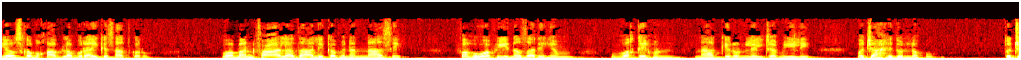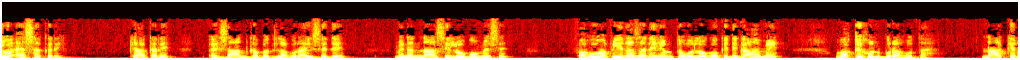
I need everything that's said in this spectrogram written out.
یا اس کا مقابلہ برائی کے ساتھ کرو۔ و من فا اللہ کا من اناسی فہو فی نظر وقی ہن ناکر جمیلی و جاہد الہو تو جو ایسا کرے، کیا کرے؟ احسان کا بدلا برائی سے دے۔ من اناسی لوگوں میں سے۔ فہو فی نظر تو وہ لوگوں کی نگاہ میں وقی ہن برا ہوتا ہے۔ ناکر،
